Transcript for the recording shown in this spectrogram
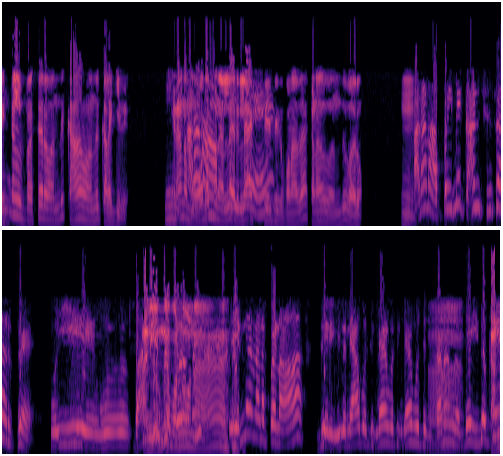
எக்ஸ்டர்னல் பிரஷரை வந்து கனவை வந்து கலைக்குது. ஏன்னா நம்ம உடம்பு நல்ல ரிலாக்ஸ் ஸ்டேஜுக்கு போனாதான் கனவு வந்து வரும். ஆனா நான் அப்பயுமே கான்சியஸா இருப்பேன் போய் என்ன என்ன நினைப்பேன்னா சரி இத ஞாபகம் வச்சுக்க ஞாபகம் வச்சுக்க ஞாபகம் வச்சுக்க. கனவு அப்படியே இத போய்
